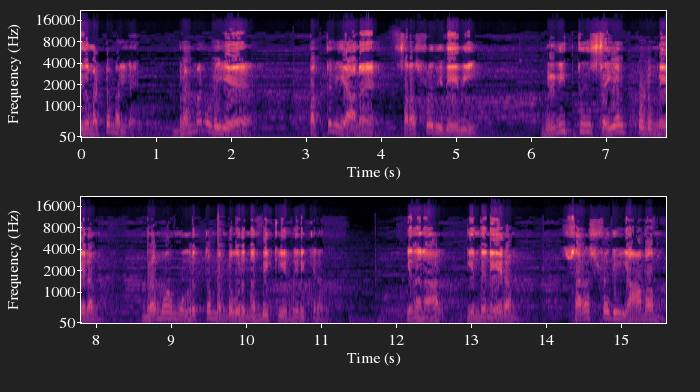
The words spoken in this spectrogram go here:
இது மட்டுமல்ல பிரம்மனுடைய பத்தினியான சரஸ்வதி தேவி விழித்து செயல்படும் நேரம் பிரம்ம முகூர்த்தம் என்ற ஒரு நம்பிக்கையும் இருக்கிறது. இதனால் இந்த நேரம் சரஸ்வதி யாமம்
